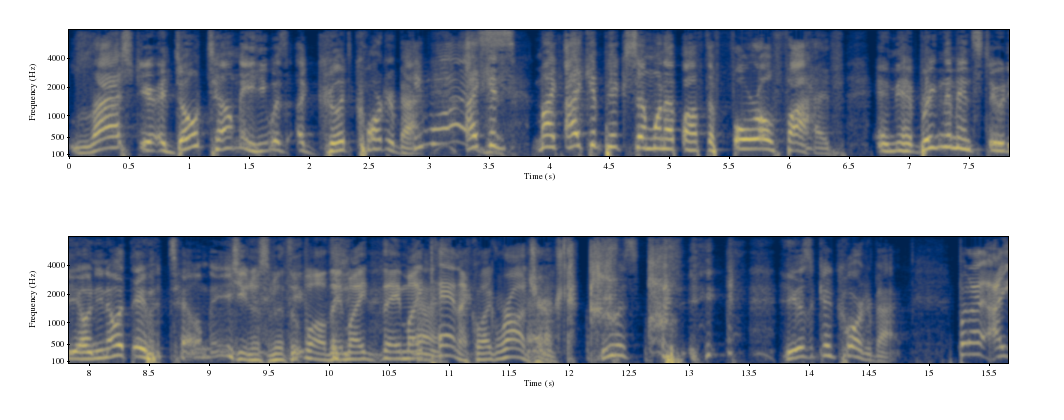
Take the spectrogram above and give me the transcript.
last year, and don't tell me he was a good quarterback. He was. I can, Mike, I can pick someone up off the 405 and bring them in studio, and you know what they would tell me? Geno Smith. Well, they might they might Yeah. panic like Roger. He was, he was a good quarterback. But I, I,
